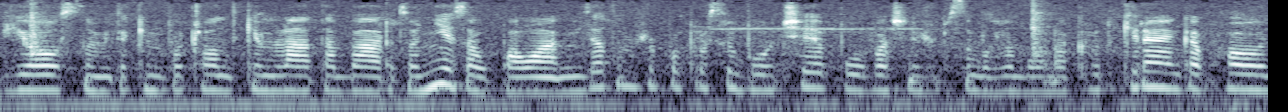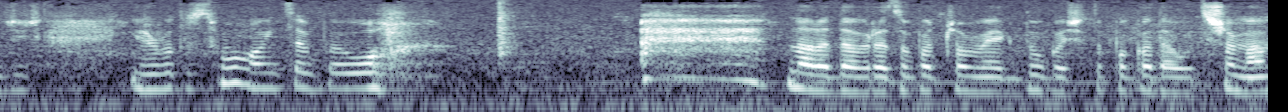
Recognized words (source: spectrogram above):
wiosną i takim początkiem lata bardzo. Nie za upałami, za tym, że po prostu było ciepło, właśnie, żeby sobie można było na krótki rękaw chodzić i żeby to słońce było. No ale dobra, zobaczymy jak długo się ta pogoda utrzyma.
